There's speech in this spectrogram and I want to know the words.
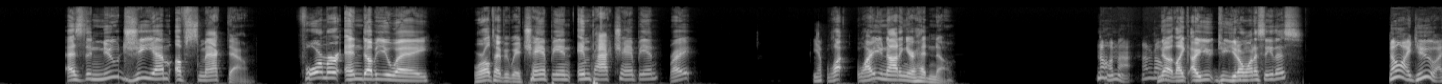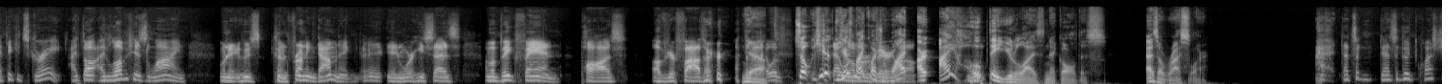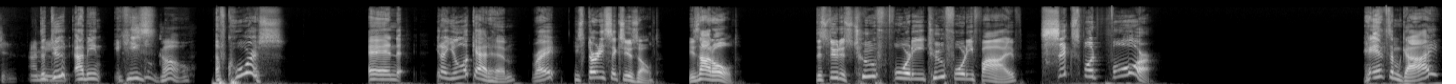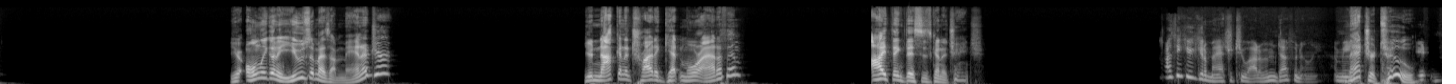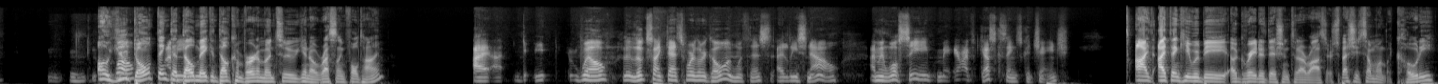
as the new GM of SmackDown, former NWA World Heavyweight Champion, Impact Champion, right? Yep. What? Why are you nodding your head? No. No, I'm not. Not at all. No, like, are you? Do you don't want to see this? No, I do. I think it's great. I thought I loved his line when he was confronting Dominic, eh, in where he says, "I'm a big fan." Pause of your father. Yeah. Was- So here, here's my question: Why well. are I hope they utilize Nick Aldis as a wrestler? I- that's a that's a good question. I The mean, dude, I mean, he can he's go. Of course. And, you know, you look at him, right? He's 36 years old. He's not old. This dude is 240, 245, six foot four. Handsome guy. You're only going to use him as a manager? You're not going to try to get more out of him? I think this is going to change. I think you could get a match or two out of him. Definitely. I mean, Match or two? it- Oh, you well, don't think I that they'll make it? They'll convert him into you know wrestling full time? I, I well, it looks like that's where they're going with this. At least now. I mean, we'll see. I guess things could change. I I think he would be a great addition to that roster, especially someone like Cody.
